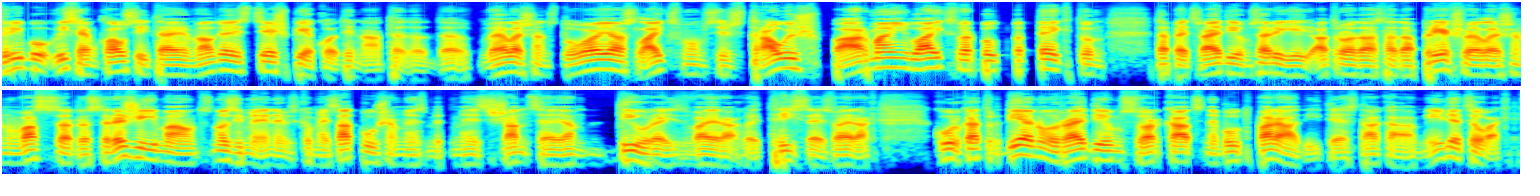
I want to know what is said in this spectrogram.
gribu visiem klausītājiem vēlreiz cieši piekodināt. Tad, tad vēlēšanas tojās, laiks mums ir strauji pārmaiņu laiks, varbūt pat teikt, un tāpēc raidījums arī atrodas tādā priekšvēlēšanu vasaras režīmā, un tas nozīmē nevis, ka mēs atpūšamies, bet mēs šancējam divreiz vairāk vai trīsreiz vairāk, kuru katru dienu raidījums var kāds nebūtu parādīties. Tā kā, mīļie cilvēki,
